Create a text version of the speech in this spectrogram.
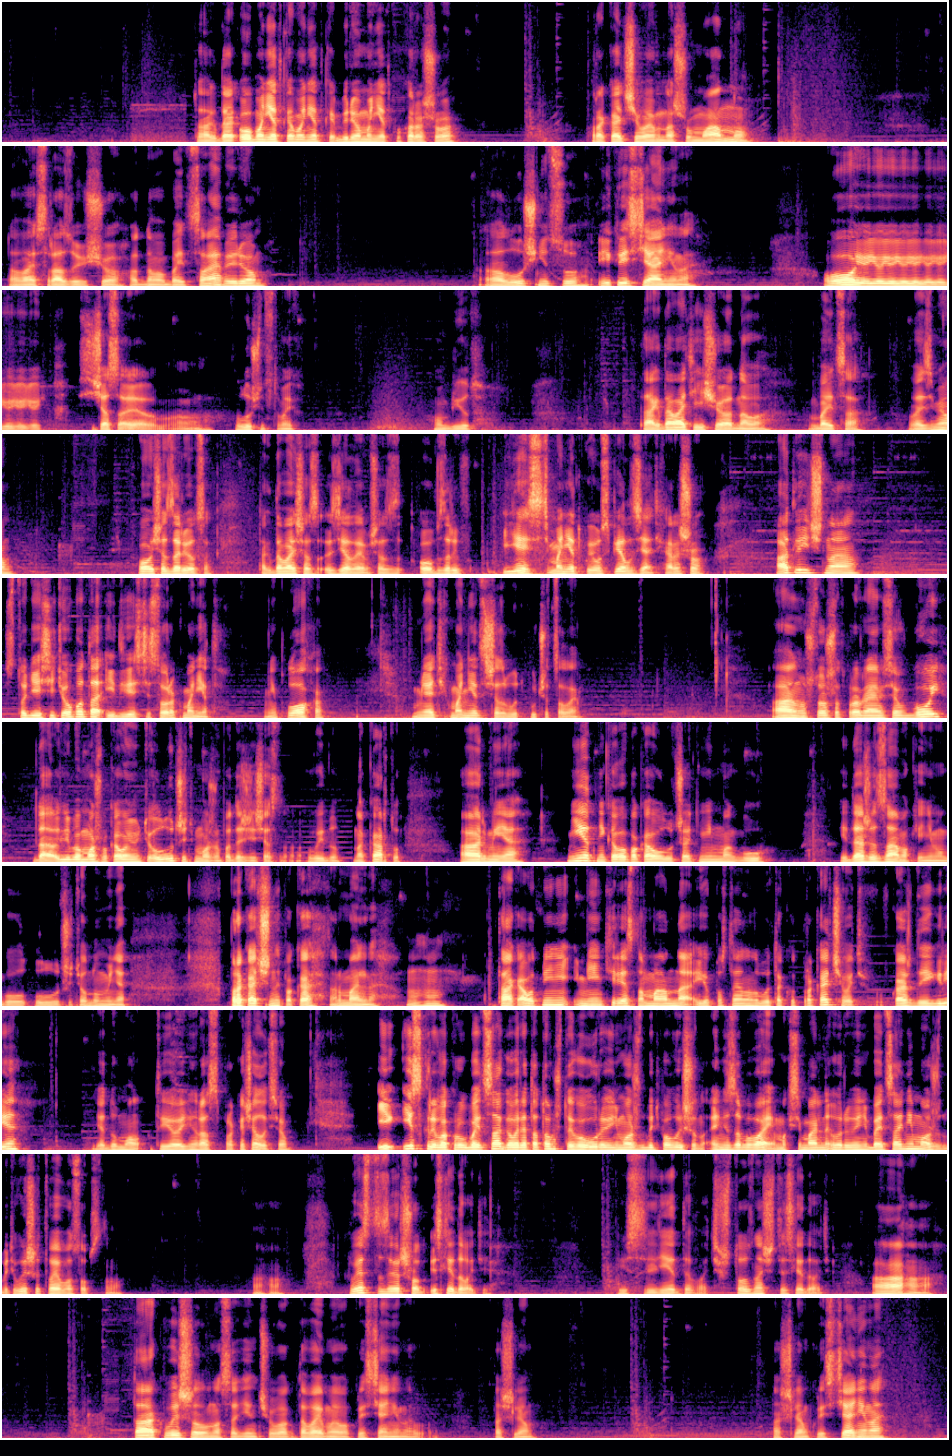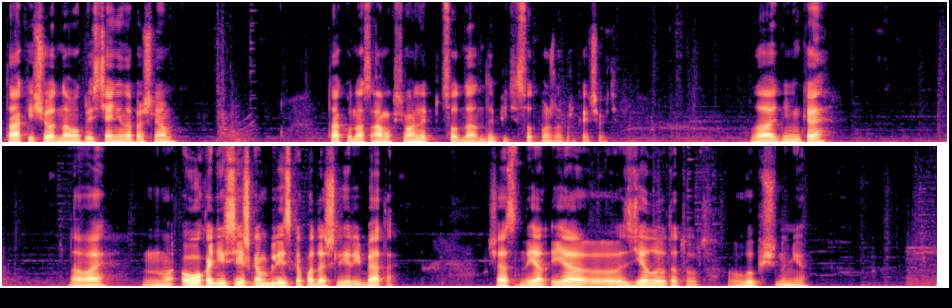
Так, да. О, монетка, монетка. Берем монетку, хорошо. Прокачиваем нашу манну. Давай сразу еще одного бойца берем. А, лучницу и крестьянина. Ой-ой-ой-ой-ой-ой-ой-ой-ой. Сейчас э, лучниц моих убьют. Так, давайте еще одного бойца возьмем. О, сейчас взорвется. Так, давай сейчас сделаем сейчас о, взрыв. Есть, монетку я успел взять, хорошо. Отлично. 110 опыта и 240 монет. Неплохо. У меня этих монет сейчас будет куча целая. А, ну что ж, отправляемся в бой. Да, либо можем кого-нибудь улучшить можем. Подожди, сейчас выйду на карту. Армия. Нет, никого пока улучшать не могу. И даже замок я не могу улучшить. Он у меня прокачанный пока нормально. Угу. Так, а вот мне, мне интересно, манна, ее постоянно надо будет так вот прокачивать в каждой игре. Я думал, ты ее один раз прокачал и все. И искры вокруг бойца говорят о том, что его уровень может быть повышен. И не забывай, максимальный уровень бойца не может быть выше твоего собственного. Ага. Квест завершен. Исследовайте. Исследовать. Что значит исследовать? Ага. Так, вышел у нас один чувак. Давай моего крестьянина пошлем. Пошлем крестьянина. Так, еще одного крестьянина пошлем. Так, у нас... А, максимально 500, да? До 500 можно прокачивать. Ладненько. Давай. Ох, они слишком близко подошли, ребята. Сейчас я, я э, сделаю вот эту вот, выпущу на нее.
